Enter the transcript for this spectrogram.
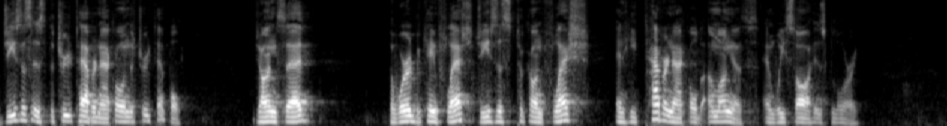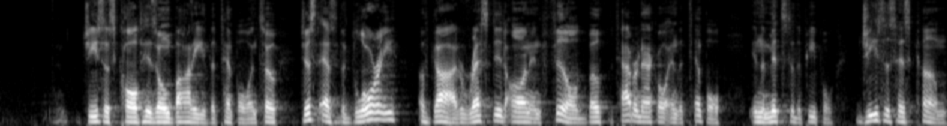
Jesus is the true tabernacle and the true temple. John said, the Word became flesh. Jesus took on flesh, and he tabernacled among us, and we saw his glory. Jesus called his own body the temple. And so, just as the glory of God rested on and filled both the tabernacle and the temple in the midst of the people, Jesus has come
